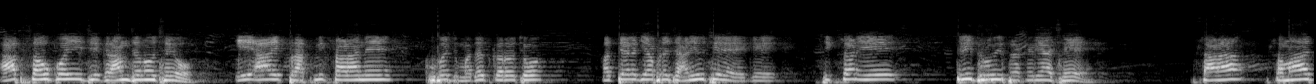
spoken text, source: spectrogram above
આપ સૌ કોઈ જે ગ્રામજનો છે, એ આ એક પ્રાથમિક શાળાને ખૂબ જ મદદ કરો છો. અત્યારે જે આપણે જાણ્યું છે કે શિક્ષણ એ ત્રિધ્રુવી પ્રક્રિયા છે. શાળા, સમાજ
